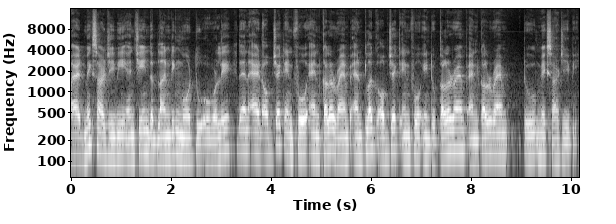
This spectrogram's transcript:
add mix RGB and change the blending mode to overlay. Then add object info and color ramp and plug object info into color ramp and color ramp to mix RGB.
